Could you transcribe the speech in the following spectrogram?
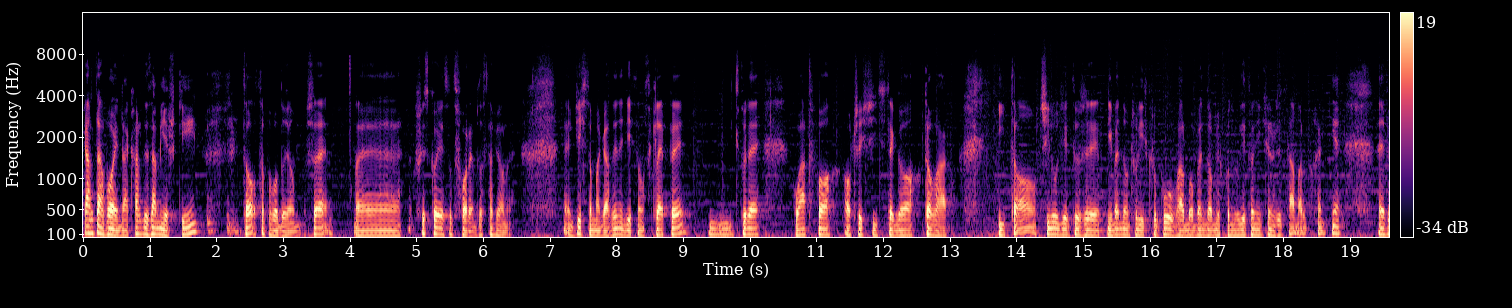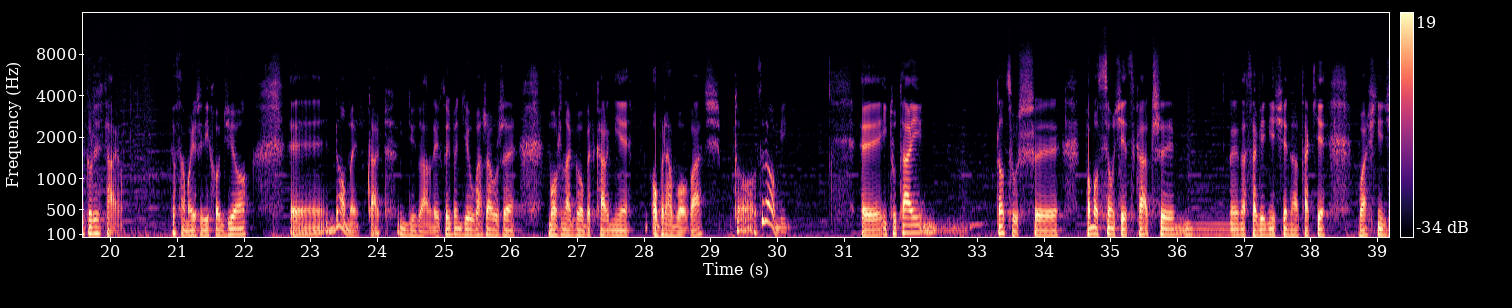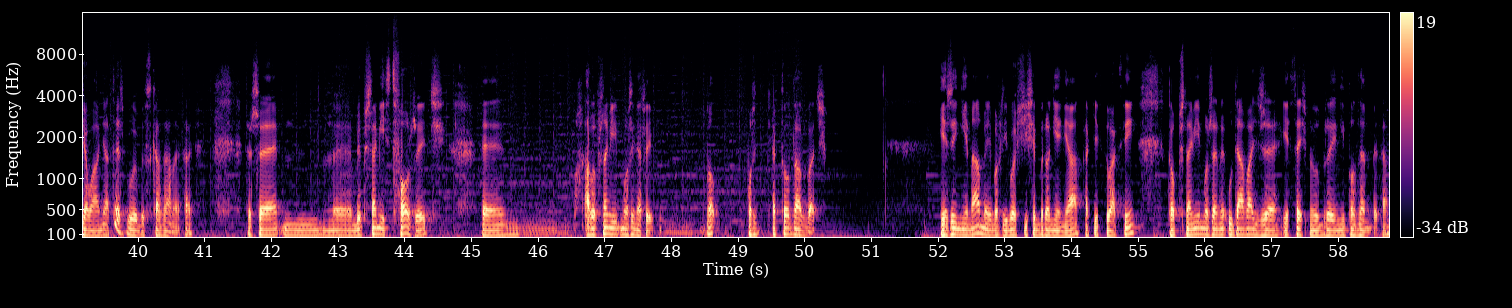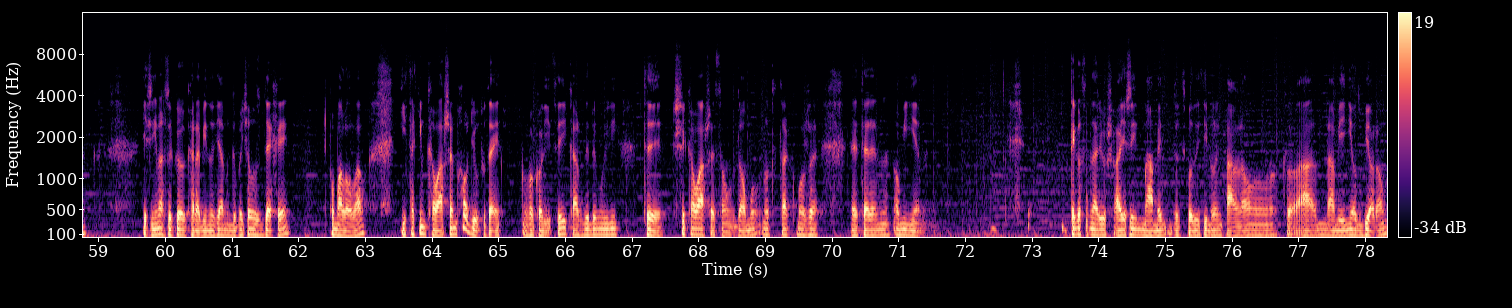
każda wojna, każde zamieszki, to co powodują, że e, wszystko jest otworem zostawione. E, Gdzieś są magazyny, gdzieś są sklepy, które łatwo oczyścić z tego towaru. I to ci ludzie, którzy nie będą czuli skrupułów albo będą już po drugiej stronie księżyca, bardzo chętnie e, wykorzystają. To samo, jeżeli chodzi o e, domy, tak, indywidualne. Jeżeli ktoś będzie uważał, że można go bezkarnie obrabować, to zrobi. E, I tutaj, no cóż, e, pomoc sąsiedzka, czy mm, nastawienie się na takie właśnie działania też byłyby wskazane, tak? Że mm, by przynajmniej stworzyć, albo przynajmniej może inaczej, no, może jak to nazwać? Jeżeli nie mamy możliwości się bronienia w takiej sytuacji, to przynajmniej możemy udawać, że jesteśmy uzbrojeni po zęby, tak? Jeżeli nie masz zwykłego karabinu, ja bym go wyciął z dechy, pomalował i takim kałaszem chodził tutaj w okolicy i każdy by mówili, ty, trzy kałasze są w domu, no to tak może e, teren ominiemy. Tego scenariusza, a jeżeli mamy do dyspozycji broń palną, to, a nam jej nie odbiorą,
